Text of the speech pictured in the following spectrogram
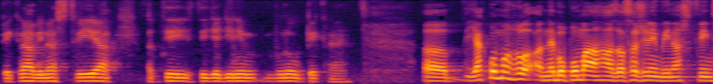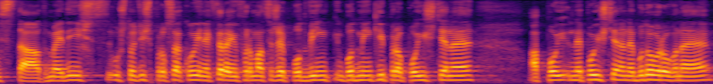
pěkná vinařství a, a ty, ty dědiny budou pěkné. Eh, jak pomohl nebo pomáhá zasaženým vinařstvím stát? V už totiž prosakují některé informace, že podmínky pro pojištěné a nepojištěné nebudou rovné.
